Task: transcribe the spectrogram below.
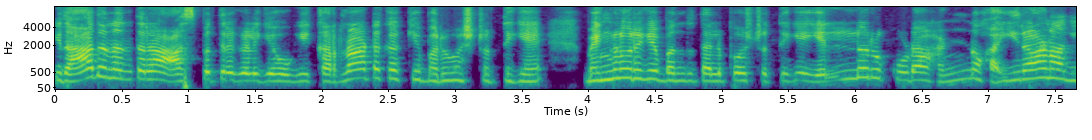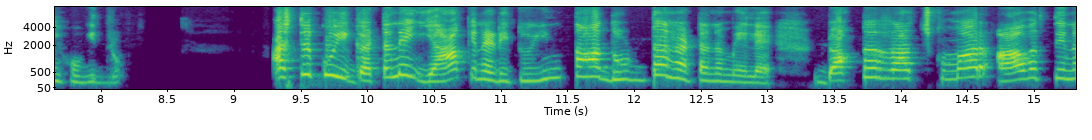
ಇದಾದ ನಂತರ ಆಸ್ಪತ್ರೆಗಳಿಗೆ ಹೋಗಿ ಕರ್ನಾಟಕಕ್ಕೆ ಬರುವಷ್ಟೊತ್ತಿಗೆ, ಬೆಂಗಳೂರಿಗೆ ಬಂದು ತಲುಪುವಷ್ಟೊತ್ತಿಗೆ ಎಲ್ಲರೂ ಕೂಡ ಹಣ್ಣು ಹೈರಾಣಾಗಿ ಹೋಗಿದ್ರು. ಅಷ್ಟಕ್ಕೂ ಈ ಘಟನೆ ಯಾಕೆ ನಡೀತು? ಇಂಥ ದೊಡ್ಡ ನಟನ ಮೇಲೆ ಡಾಕ್ಟರ್ ರಾಜ್ಕುಮಾರ್ ಆವತ್ತಿನ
